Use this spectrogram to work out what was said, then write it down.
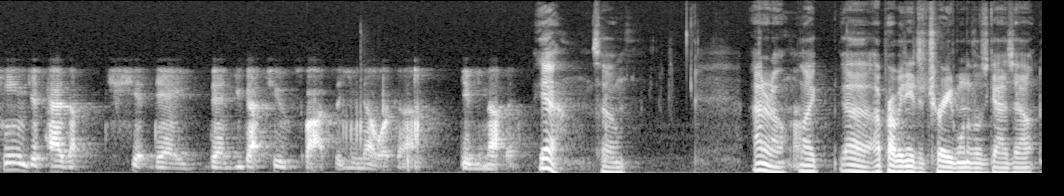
team just has a shit day, then you got two spots that you know are gonna give you nothing. Yeah. So I don't know. Like uh, I probably need to trade one of those guys out.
